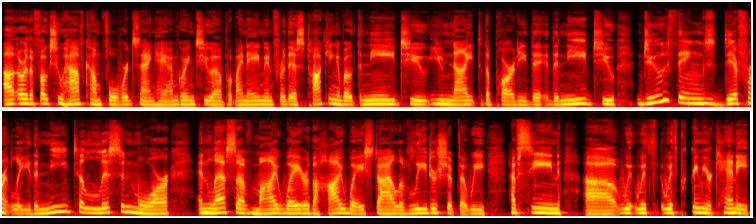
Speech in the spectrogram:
uh, or the folks who have come forward saying, Hey, I'm going to uh, put my name in for this, talking about the need to unite the party, the, the need to do things differently, the need to listen more and less of my way or the highway style of leadership that we have seen uh, with, with, with Premier Kenney.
